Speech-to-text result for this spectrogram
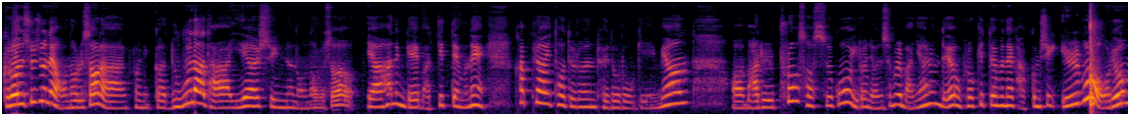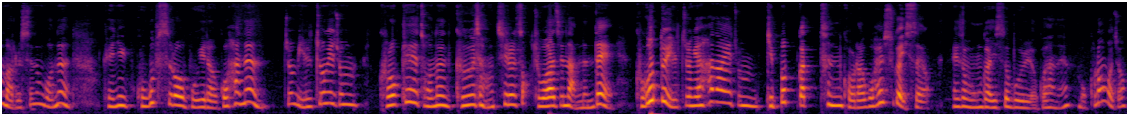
그런 수준의 언어를 써라. 그러니까 누구나 다 이해할 수 있는 언어로 써야 하는 게 맞기 때문에 카피라이터들은 되도록이면 어, 말을 풀어서 쓰고 이런 연습을 많이 하는데요. 그렇기 때문에 가끔씩 일부러 어려운 말을 쓰는 거는 괜히 고급스러워 보이라고 하는 좀 일종의 좀 그렇게 저는 그 장치를 썩 좋아하지는 않는데 그것도 일종의 하나의 좀 기법 같은 거라고 할 수가 있어요. 그래서 뭔가 있어 보이려고 하는 뭐 그런 거죠.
